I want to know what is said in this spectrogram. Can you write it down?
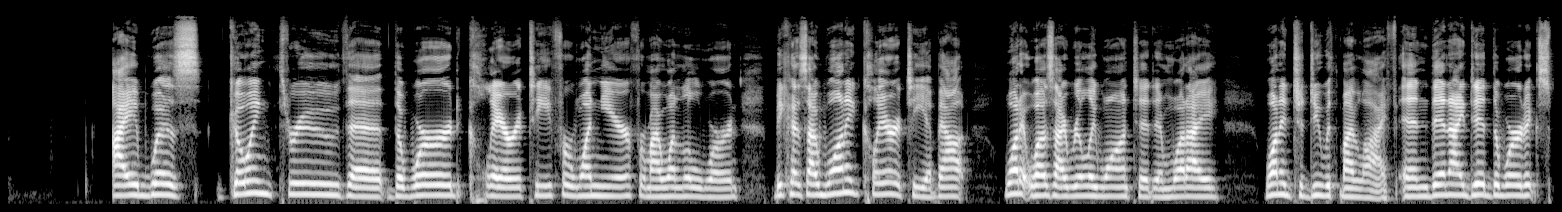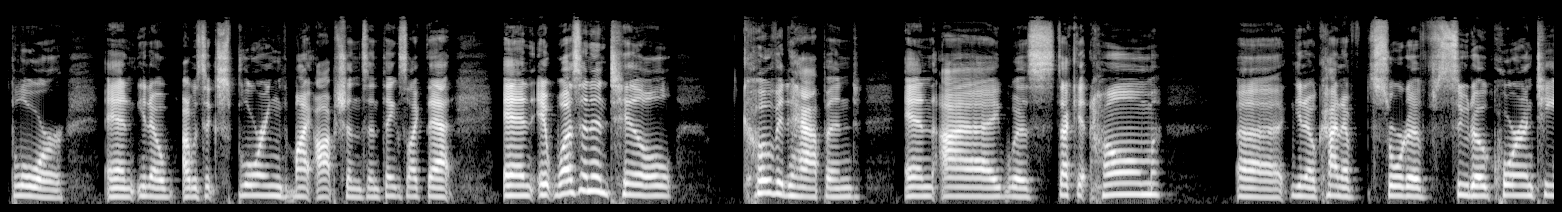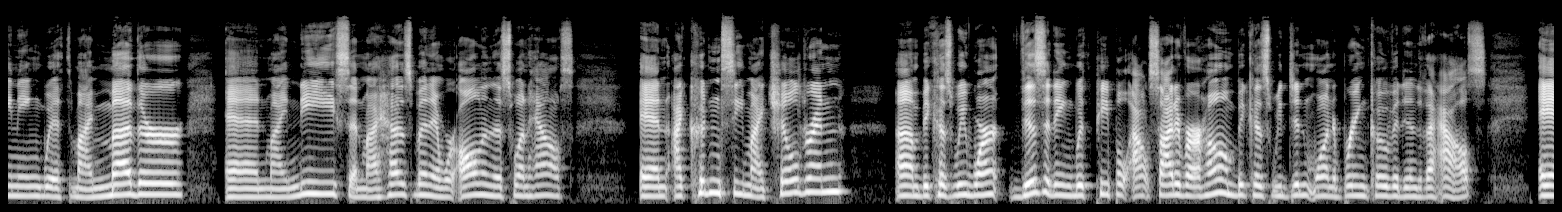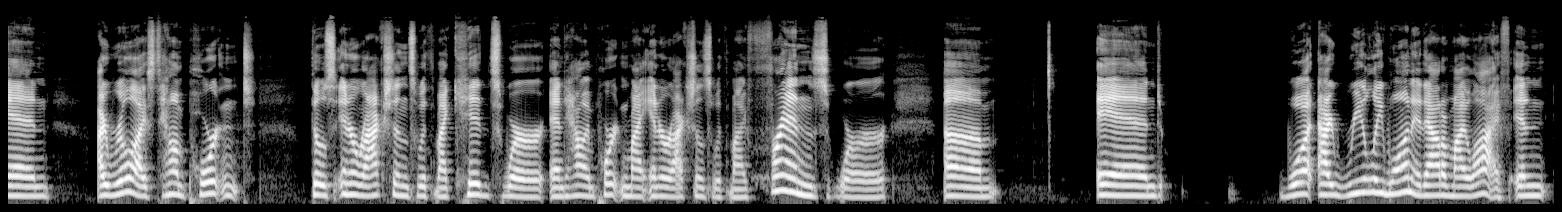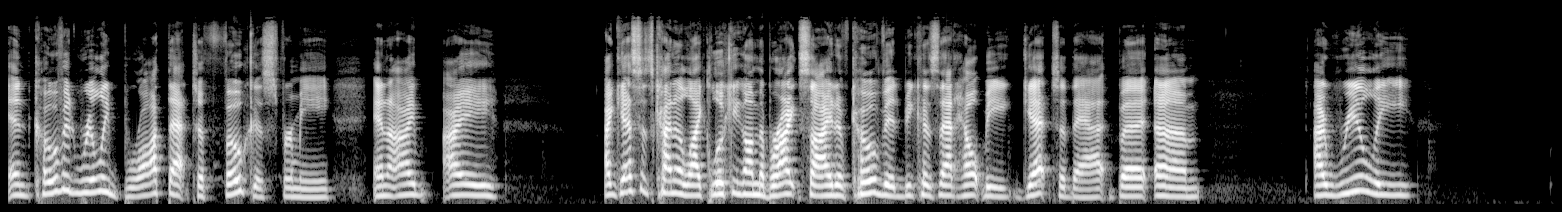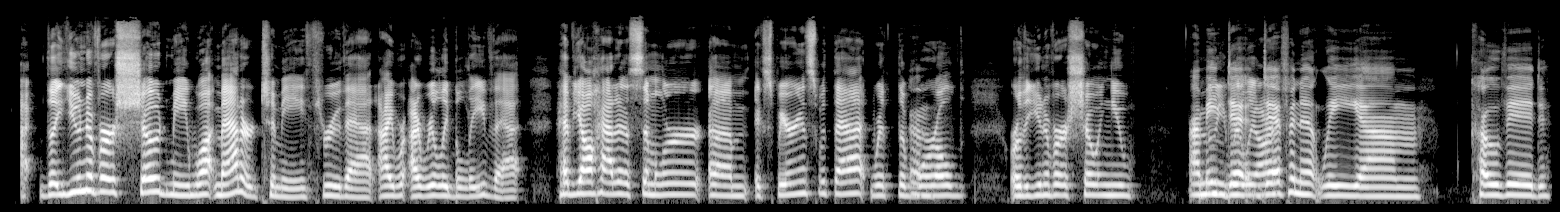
I was going through the the word clarity for one year for my one little word because I wanted clarity about what it was I really wanted and what I wanted to do with my life. And then I did the word explore and you know, I was exploring my options and things like that. And it wasn't until COVID happened and I was stuck at home uh, you know, kind of sort of pseudo quarantining with my mother and my niece and my husband, and we're all in this one house. And I couldn't see my children um, because we weren't visiting with people outside of our home because we didn't want to bring COVID into the house. And I realized how important those interactions with my kids were and how important my interactions with my friends were. Um, and what I really wanted out of my life. And and COVID really brought that to focus for me. And I I I guess it's kind of like looking on the bright side of COVID because that helped me get to that. But um I really I, the universe showed me what mattered to me through that. I I really believe that. Have y'all had a similar um experience with that with the Um, world or the universe showing you I mean, de- really definitely, um, COVID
